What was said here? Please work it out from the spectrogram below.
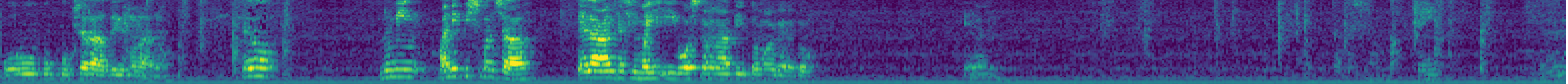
Puro bugbog sarado yung mga ano. Pero, lumin, manipis man siya, kailangan kasi may iwas lang natin itong mga ganito. Ayan. Tapos yung back pain. Hmm.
